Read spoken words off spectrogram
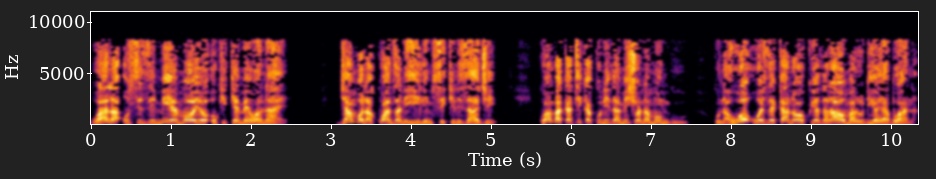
wala usizimie moyo ukikemewa naye. Jambo la kwanza ni hili msikilizaji kwamba katika kunidhamishwa na mungu kuna huo uwezekano wa kuyadharau marudio ya bwana.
